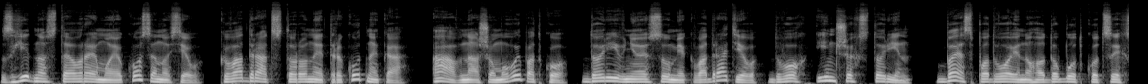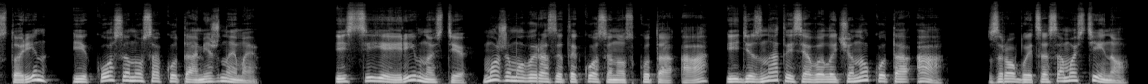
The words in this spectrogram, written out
Згідно з теоремою косинусів, квадрат сторони трикутника А в нашому випадку дорівнює сумі квадратів двох інших сторін без подвоєного добутку цих сторін і косинуса кута між ними. Із цієї рівності можемо виразити косинус кута А і дізнатися величину кута А. Зроби це самостійно.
